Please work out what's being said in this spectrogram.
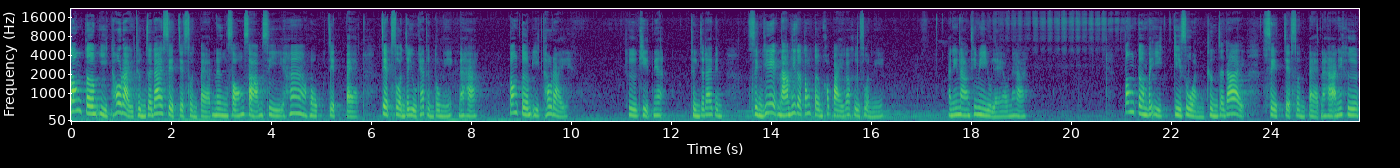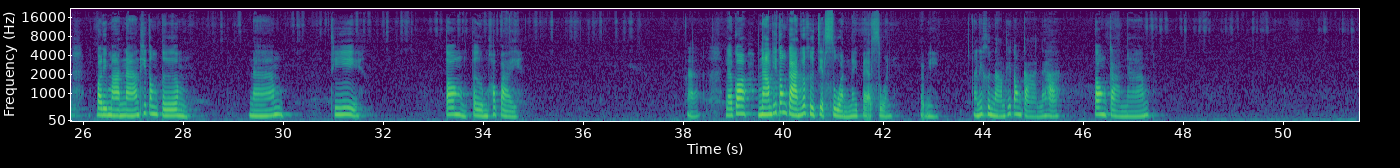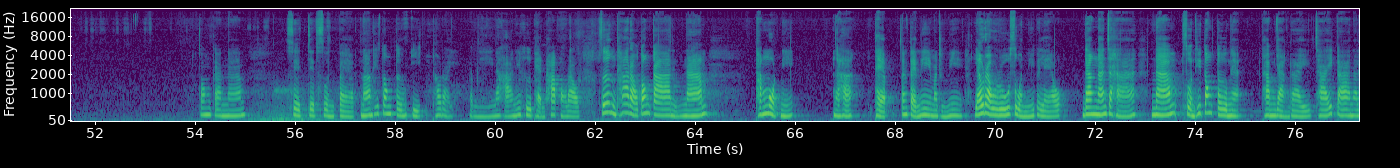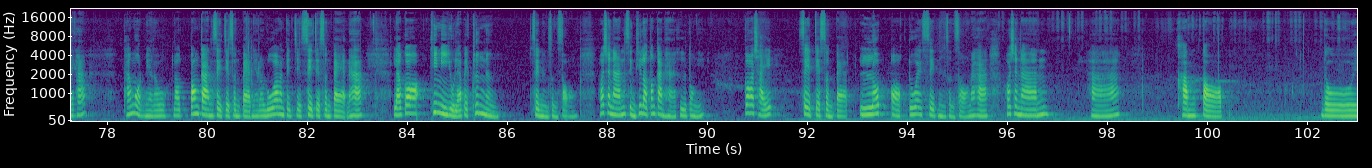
ต้องเติมอีกเท่าไหร่ถึงจะได้เศษ7ส่วน8 1 2 3 4 5 6 7 8 7 ส่วนจะอยู่แค่ถึงตรงนี้นะคะ ต้องเติมอีกเท่าไหร่ คือขีดเนี่ยถึงจะได้เป็นสิ่งที่น้ำที่จะต้องเติมเข้าไปก็คือส่วนนี้ อันนี้น้ำที่มีอยู่แล้วนะคะ ต้องเติมไปอีกกี่ส่วนถึงจะได้เศษ7ส่วน8นะคะ อันนี้คือปริมาณน้ำที่ต้องเติม น้ำที่ ต้องเติมเข้าไป แล้วก็น้ำที่ต้องการก็คือ 7 ส่วนใน 8 ส่วนแบบนี้ อันนี้คือน้ำที่ต้องการนะคะ ต้องการน้ำต้องการน้ำ เศษ7ส่วน8น้ำที่ต้องเติมอีกเท่าไหร่แบบนี้นะคะ นี่คือแผนภาพของเรา ซึ่งถ้าเราต้องการน้ำทั้งหมดนี้นะคะ แถบตั้งแต่นี่มาถึงนี่ แล้วเรารู้ส่วนนี้ไปแล้ว ดังนั้นจะหาน้ำส่วนที่ต้องเติมเนี่ยทำอย่างไรใช้การอะไรคะทั้งหมดเนี่ยเราเราต้องการเศษ7ส่วน8เนี่ยเรารู้ว่ามันเป็นเศษ7ส่วน8นะคะ แล้วก็ที่มีอยู่แล้วไปครึ่งหนึ่งเศษ1ส่วน2เพราะฉะนั้นสิ่งที่เราต้องการหาคือตรงนี้ ก็ใช้เศษ7ส่วน8ลบออกด้วยเศษ1ส่วน2นะคะ เพราะฉะนั้นหาคำตอบ โดย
